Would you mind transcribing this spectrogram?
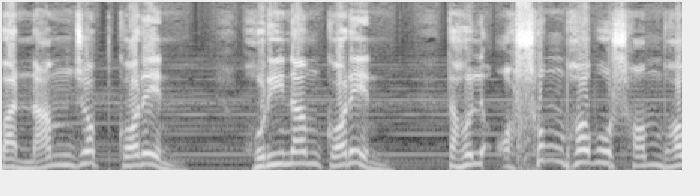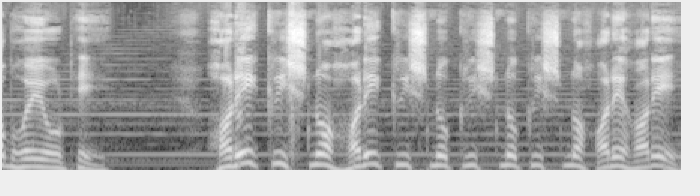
বা নাম জপ করেন, হরিনাম করেন, তাহলে অসম্ভব ও সম্ভব হয়ে ওঠে। হরে কৃষ্ণ হরে কৃষ্ণ কৃষ্ণ কৃষ্ণ, হরে হরে।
